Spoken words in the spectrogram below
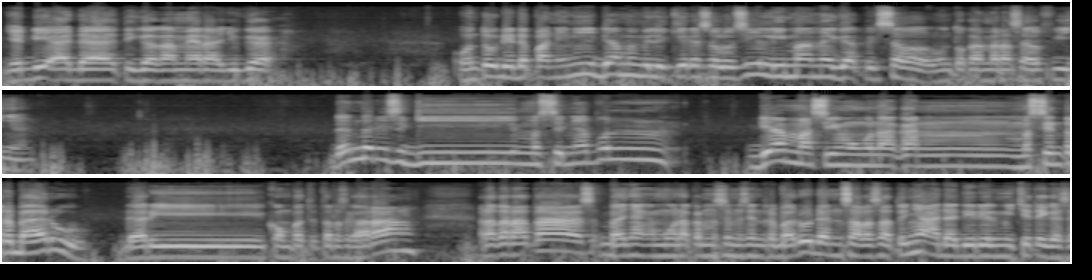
Jadi ada tiga kamera juga. Untuk di depan ini dia memiliki resolusi 5 megapiksel untuk kamera selfie-nya. Dan dari segi mesinnya pun dia masih menggunakan mesin terbaru dari kompetitor sekarang. Rata-rata banyak yang menggunakan mesin-mesin terbaru dan salah satunya ada di Realme C31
